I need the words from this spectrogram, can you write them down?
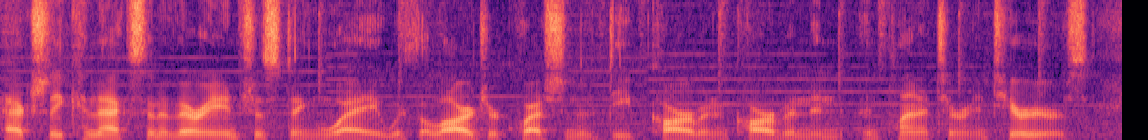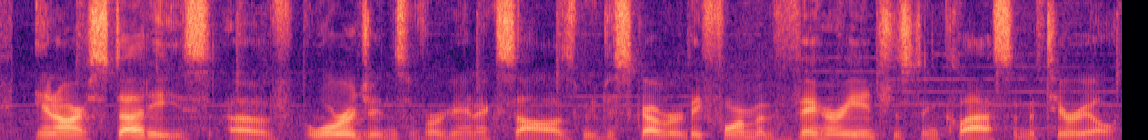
actually connects in a very interesting way with the larger question of deep carbon and carbon in, in, planetary interiors. In our studies of origins of organic solids, we discovered they form a very interesting class of material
